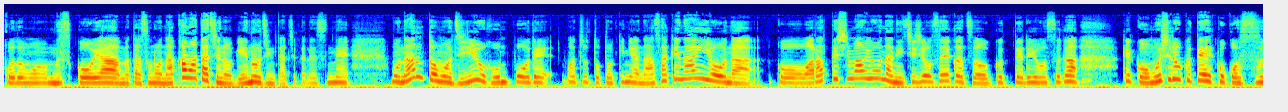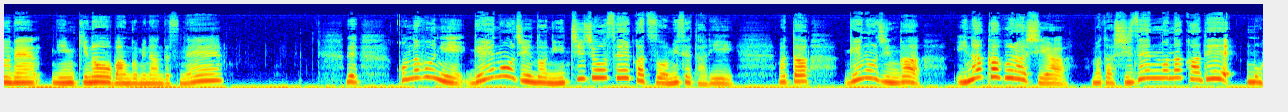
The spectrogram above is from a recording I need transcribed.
子供、息子や、またその仲間たちの芸能人たちがですね、もうなんとも自由奔放で、まあちょっと時には情けないような、こう笑ってしまうような日常生活を送っている様子が結構面白くて、ここ数年人気の番組なんですね。で、こんな風に芸能人の日常生活を見せたり、また芸能人が田舎暮らしや、また自然の中でもう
